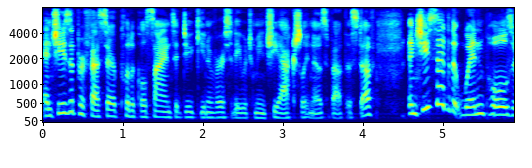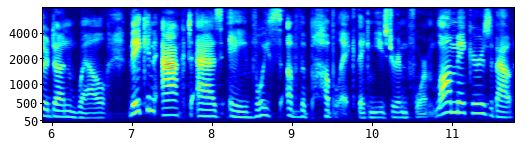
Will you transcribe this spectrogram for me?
And she's a professor of political science at Duke University, which means she actually knows about this stuff. And she said that when polls are done well, they can act as a voice of the public. They can be used to inform lawmakers about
